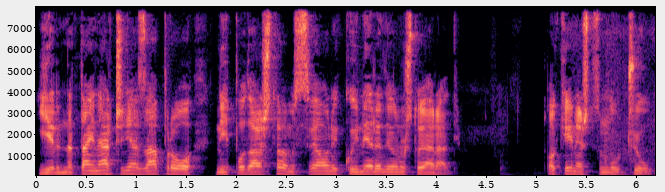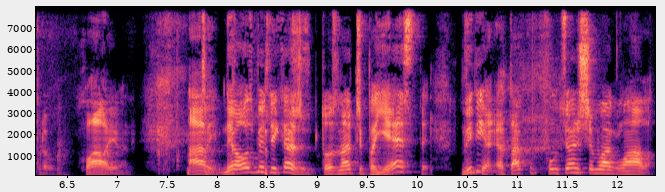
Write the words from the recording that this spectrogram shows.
Jer na taj način ja zapravo ni podaštavam sve one koji ne rade ono što ja radim. Ok, nešto sam naučio upravo. Hvala Ivane. Ali, ne, ozbiljno ti kažem, to znači, pa jeste. Vidi, a tako funkcioniše moja glava.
